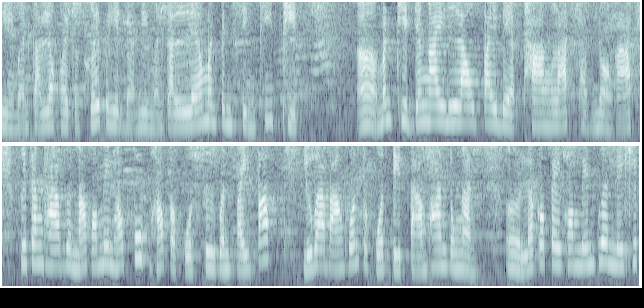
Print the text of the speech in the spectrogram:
นี้เหมือนกัน แล้วคอยก็เคยไปเห็นแบบนี้เหมือนกัน แล้วมันเป็นสิ่งที่ผิดเออมันผิดยังไงเราไปแบบทางลัดค่ะพี่น้องคะคือจังทาเพื่อนมาคอมเมนต์เขาปุ๊บเขาก็กดซื้อเพื่อนไปปั๊บหรือว่าบางคนก็กดติดตามผ่านตรงนั้น เออ แล้วก็ไปคอมเมนต์เพื่อนในคลิป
